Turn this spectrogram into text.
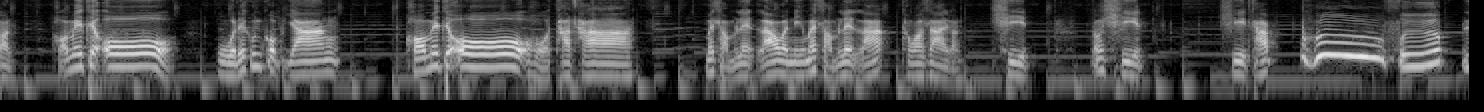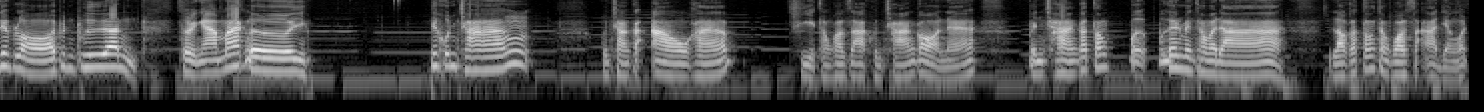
ก่อน ขอเมทิโอโหได้คุณกบยาง ขอเมทิโอโอ้โหทาทาไม่สำเร็จแล้ววันนี้ไม่สำเร็จล้วทำความสะอาดก่อน ฉีด ต้องฉีด ฉีดครับ อู้ฟืบเรียบร้อยเพื่อนๆ สวยงามมากเลยนี่คุณช้าง คุณช้างก็เอาครับ ฉีดทำความสะอาดคุณช้างก่อนนะ เป็นช้างก็ต้องเปิดเปื้อนเป็นธรรมดา เราก็ต้องทำความสะอาดอย่างงด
